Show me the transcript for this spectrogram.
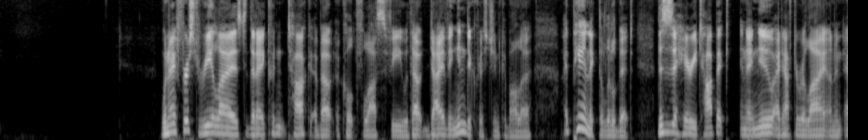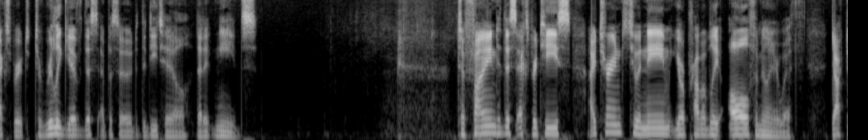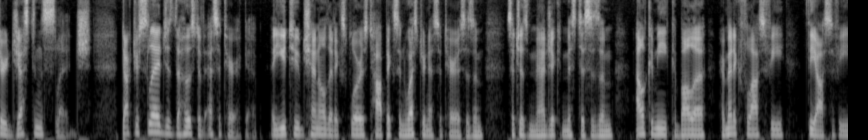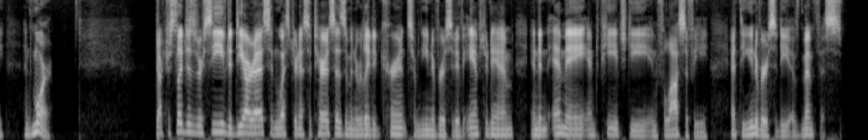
When I first realized that I couldn't talk about occult philosophy without diving into Christian Kabbalah, I panicked a little bit. This is a hairy topic, and I knew I'd have to rely on an expert to really give this episode the detail that it needs. To find this expertise, I turned to a name you're probably all familiar with Dr. Justin Sledge. Dr. Sledge is the host of Esoterica, a YouTube channel that explores topics in Western esotericism, such as magic, mysticism, alchemy, Kabbalah, Hermetic philosophy, theosophy, and more. Dr. Sledge has received a DRS in Western esotericism and related currents from the University of Amsterdam and an MA and PhD in philosophy at the University of Memphis.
